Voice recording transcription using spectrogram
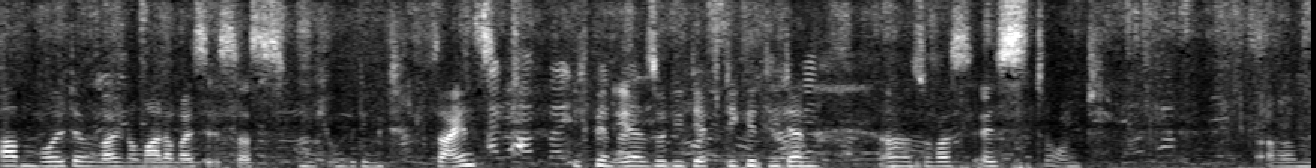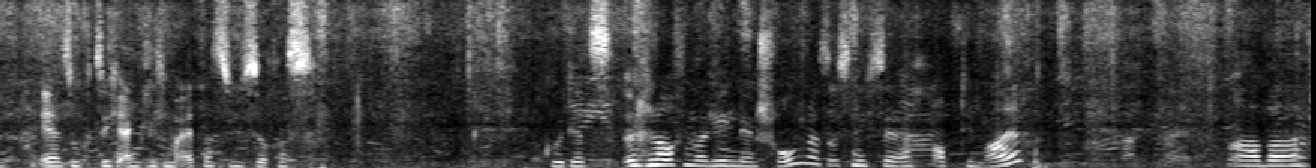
haben wollte, weil normalerweise ist das nicht unbedingt seins. Ich bin eher so die Deftige, die dann äh, sowas isst und ähm, er sucht sich eigentlich mal etwas Süßeres. Gut, jetzt laufen wir gegen den Strom, das ist nicht sehr optimal. Aber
